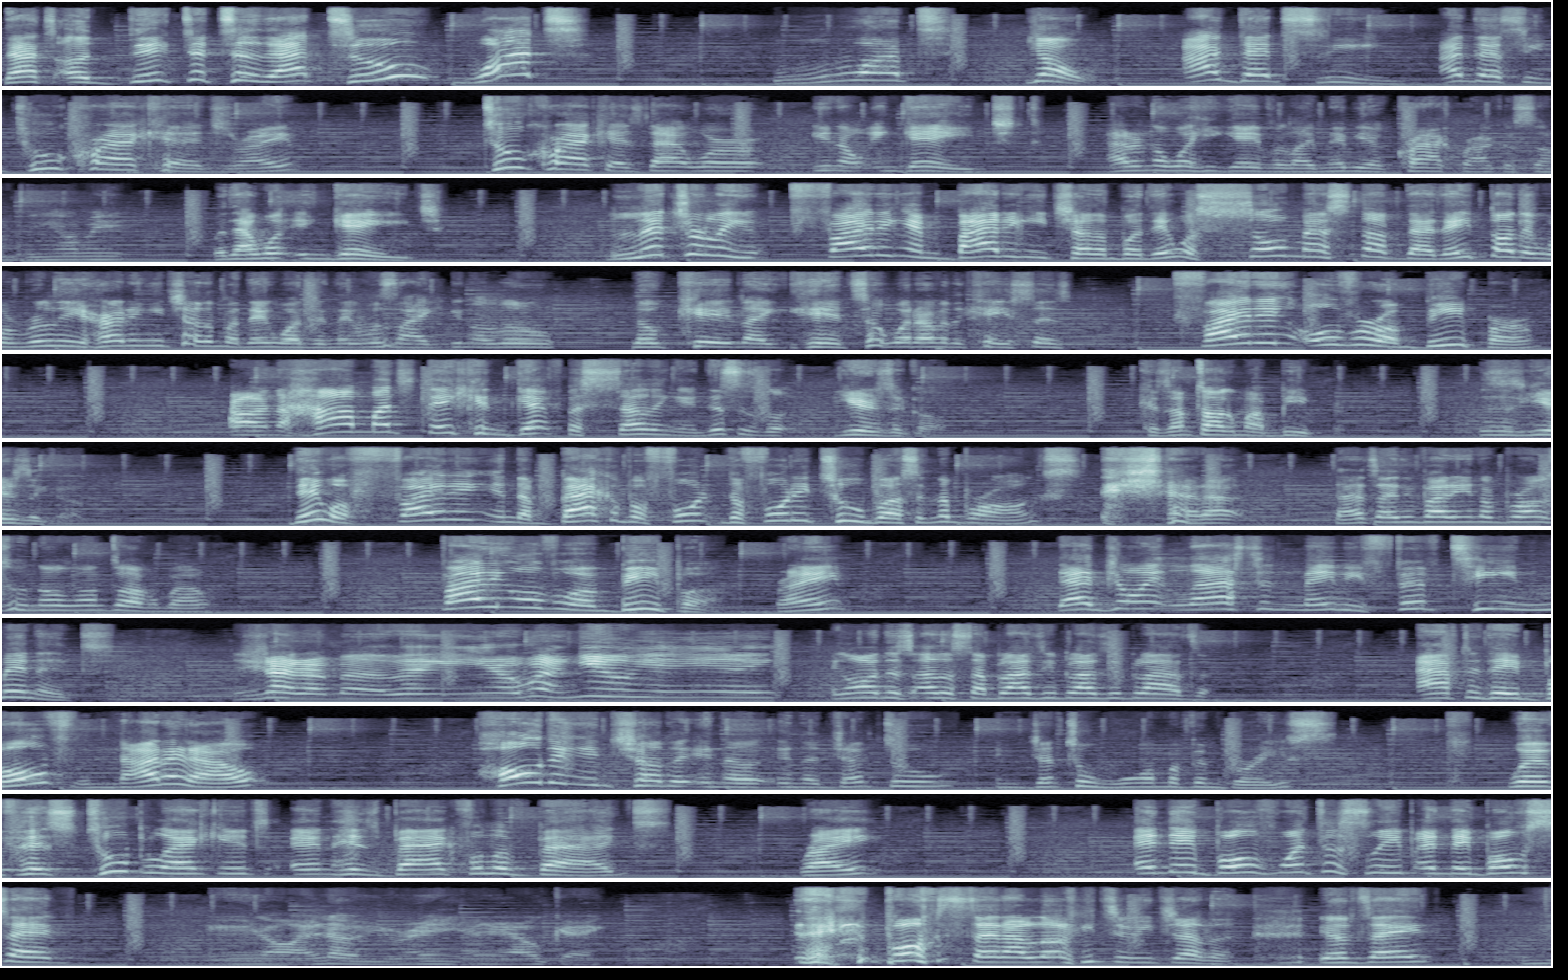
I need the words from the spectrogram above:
that's addicted to that too? What? What? Yo, I dead seen I dead seen two crackheads, right? Two crackheads that were, you know, engaged. I don't know what he gave her, like maybe a crack rock or something, you know what I mean? But that would engage. literally fighting and biting each other, but they were so messed up that they thought they were really hurting each other, but they wasn't. It was like, you know, little little kid like hits or whatever the case is. Fighting over a beeper on how much they can get for selling it. This is years ago, because I'm talking about Beeper. This is years ago. They were fighting in the back of a 40, the 42 bus in the Bronx. Shout out. That's anybody in the Bronx who knows what I'm talking about. Fighting over a beeper, right? That joint lasted maybe 15 minutes. Shut up, you know, what you, and all this other stuff, blah, blah, blah. After they both nodded out, holding each other in a in a gentle in gentle warm of embrace, with his two blankets and his bag full of bags, right? And they both went to sleep and they both said, You know, I love you, right? Yeah, okay. They both said I love you to each other. You know what I'm saying?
